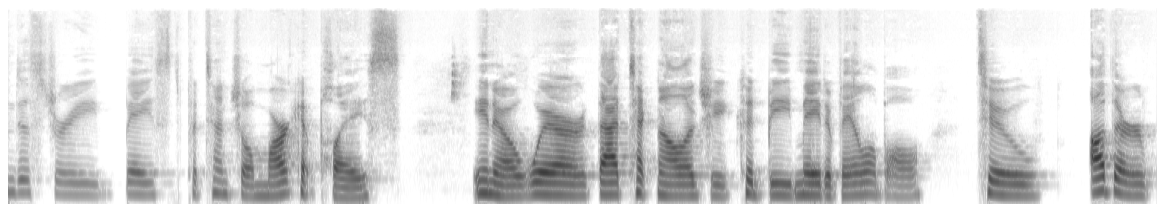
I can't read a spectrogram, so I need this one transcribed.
industry-based potential marketplace, you know, where that technology could be made available to other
